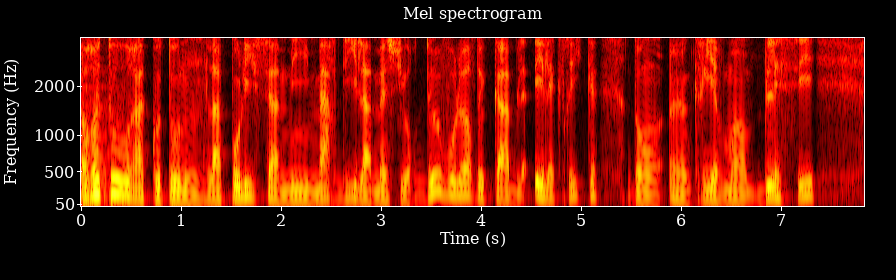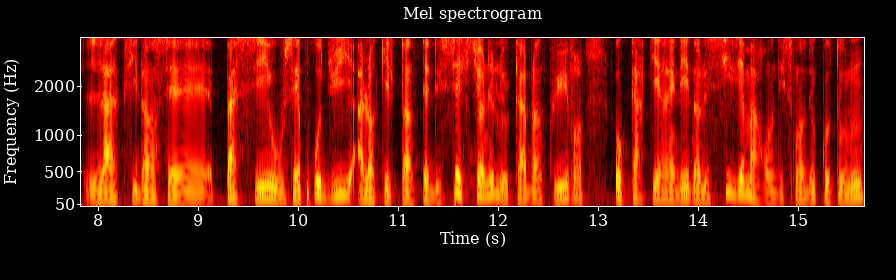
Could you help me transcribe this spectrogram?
Retour à Cotonou. La police a mis mardi la main sur deux voleurs de câbles électriques, dont un grièvement blessé. L'accident s'est passé ou s'est produit alors qu'il tentait de sectionner le câble en cuivre au quartier Rindé dans le 6e arrondissement de Cotonou,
